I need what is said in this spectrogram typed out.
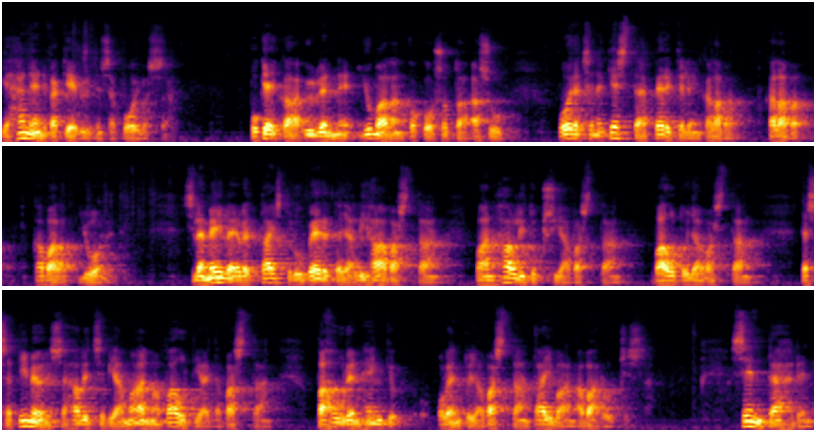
ja hänen väkevyytensä voivassa. Pukekaa yllenne Jumalan koko sota-asu, voidaksenne kestää perkeleen kalava, kalava, kavalat juonet. Sillä meillä ei ole taistelu verta ja lihaa vastaan, vaan hallituksia vastaan, valtoja vastaan, tässä pimeydessä hallitsevia maailman valtiaita vastaan, pahuuden henkiolentoja vastaan taivaan avaruuksissa. Sen tähden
